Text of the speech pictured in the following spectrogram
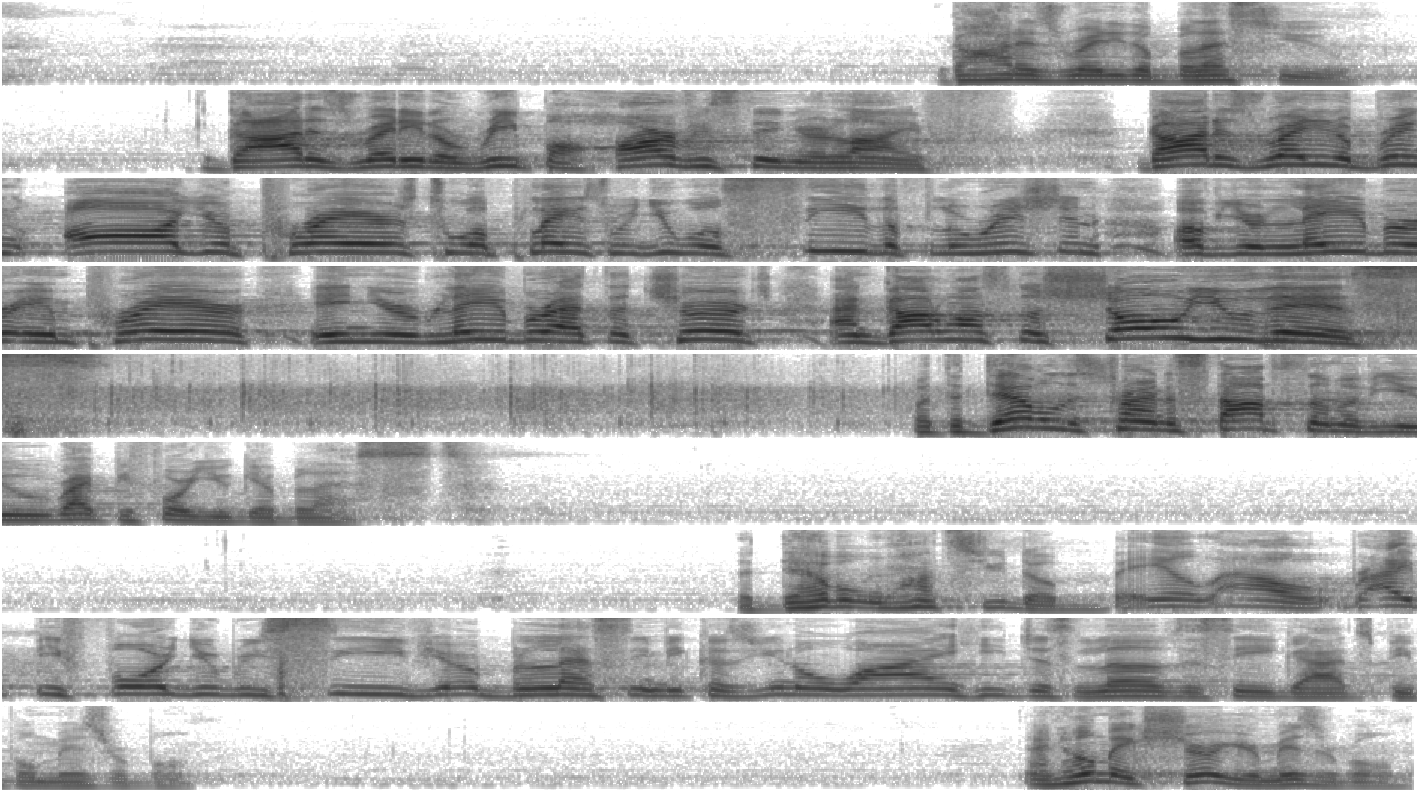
God is ready to bless you. God is ready to reap a harvest in your life. God is ready to bring all your prayers to a place where you will see the flourishing of your labor in prayer, in your labor at the church. And God wants to show you this. But the devil is trying to stop some of you right before you get blessed. The devil wants you to bail out right before you receive your blessing because you know why? He just loves to see God's people miserable. And he'll make sure you're miserable.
